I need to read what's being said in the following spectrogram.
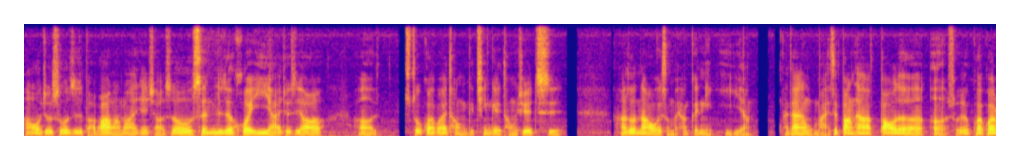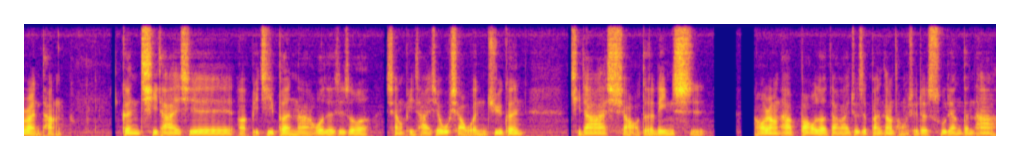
然后我就说这是爸爸妈妈以前小时候生日的回忆啊，就是要呃做乖乖桶给请给同学吃。他说那我为什么要跟你一样？那当然，我们还是帮他包了呃，所有乖乖软糖，跟其他一些呃笔记本啊，或者是说橡皮擦一些小文具跟其他小的零食，然后让他包了大概就是班上同学的数量跟他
